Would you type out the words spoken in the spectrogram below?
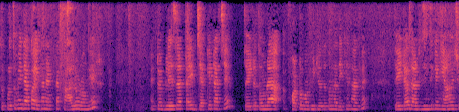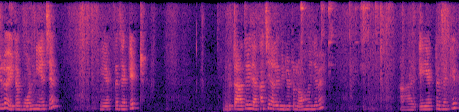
তো প্রথমেই দেখো, এখানে একটা কালো রঙের একটা ব্লেজার টাইপ জ্যাকেট আছে। তো এটা তোমরা ফটো বা ভিডিওতে তোমরা দেখে থাকবে। তো এটাও দার্জিলিং থেকে নেওয়া হয়েছিল, এটা বোন নিয়েছে। এই একটা জ্যাকেট। একটু তাড়াতাড়ি দেখাচ্ছি, নাহলে ভিডিওটা লং হয়ে যাবে। আর এই একটা জ্যাকেট,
